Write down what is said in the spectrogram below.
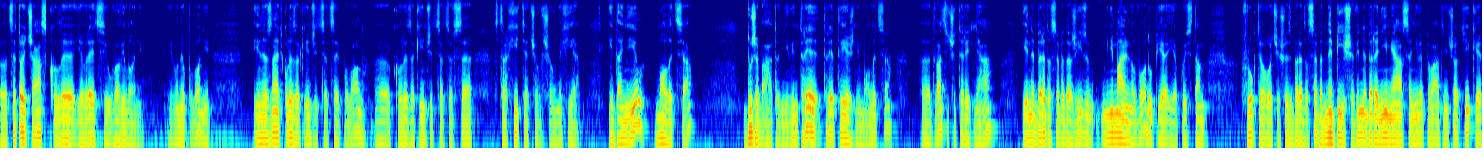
Е, Це той час, коли єврейці у Вавилоні. І вони в полоні. І не знають, коли закінчиться цей полон, е, коли закінчиться це все страхіття, що- що в них є. І Даніїл молиться дуже багато днів. Він три, три тижні молиться, е, 24 дня, і не бере до себе навіть їжу, мінімально воду п'є, якусь там фрукти, овочі, щось бере до себе, не більше. Він не бере ні м'яса, ні випивати, нічого, тільки,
